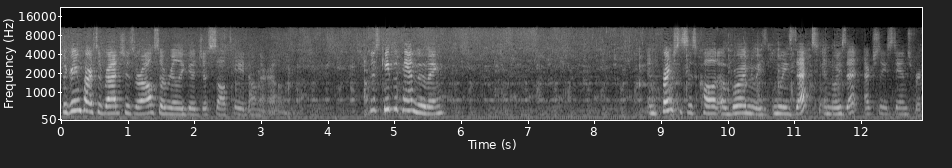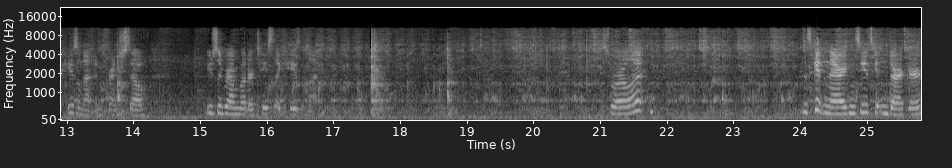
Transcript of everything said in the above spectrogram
The green parts of radishes are also really good just sauteed on their own. Just keep the pan moving. In French, this is called a beurre noisette, and noisette actually stands for hazelnut in French, so usually brown butter tastes like hazelnut. Swirl it. It's getting there. You can see it's getting darker.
